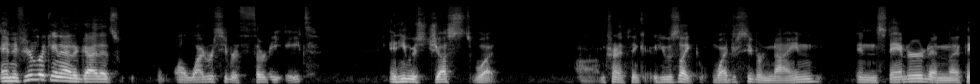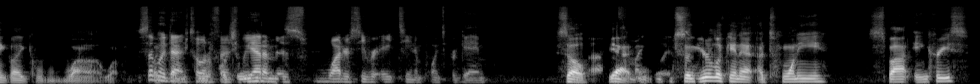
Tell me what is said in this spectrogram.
And if you're looking at a guy that's a wide receiver 38, and he was just what uh, I'm trying to think, he was like wide receiver nine in standard, and I think like wow, something like, that in total finish. We had him as wide receiver 18 in points per game. So uh, yeah, so you're looking at a 20 spot increase.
